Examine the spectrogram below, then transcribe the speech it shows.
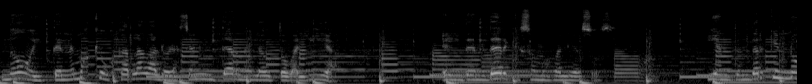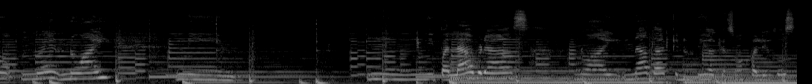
no, y tenemos que buscar la valoración interna, la autovalía, el entender que somos valiosos y entender que no, no, no hay ni, ni palabras, no hay nada que nos diga que somos valiosos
